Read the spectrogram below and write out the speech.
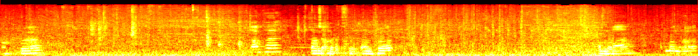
버프. 점프 점프. 점프. 한번 더. 원한번 더.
